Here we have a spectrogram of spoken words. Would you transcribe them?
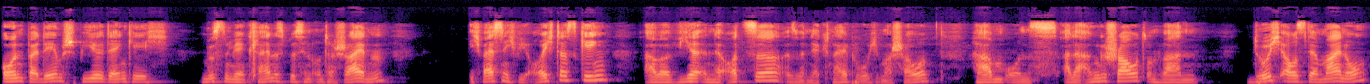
Und bei dem Spiel, denke ich, müssen wir ein kleines bisschen unterscheiden. Ich weiß nicht, wie euch das ging, aber wir in der Otze, also in der Kneipe, wo ich immer schaue, haben uns alle angeschaut und waren durchaus der Meinung,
